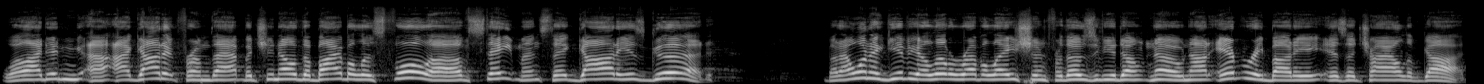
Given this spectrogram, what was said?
Well, I didn't, uh, I got it from that, but you know, the Bible is full of statements that God is good. But I want to give you a little revelation for those of you don't know. Not everybody is a child of God.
